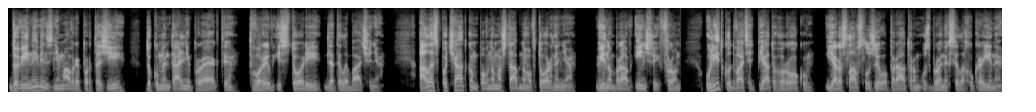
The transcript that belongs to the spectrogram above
До війни він знімав репортажі, документальні проекти, творив історії для телебачення. Але з початком повномасштабного вторгнення він обрав інший фронт. Улітку 25-го року Ярослав служив оператором у Збройних силах України,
